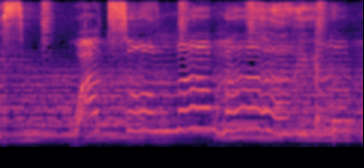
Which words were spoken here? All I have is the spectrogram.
What's on my mind?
